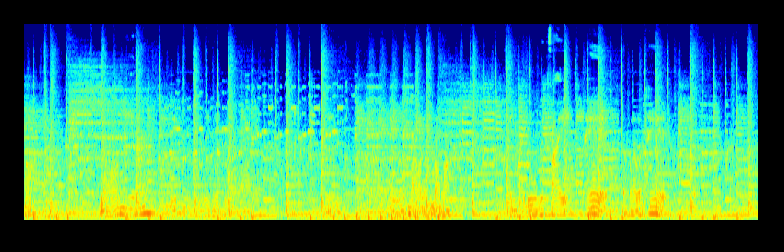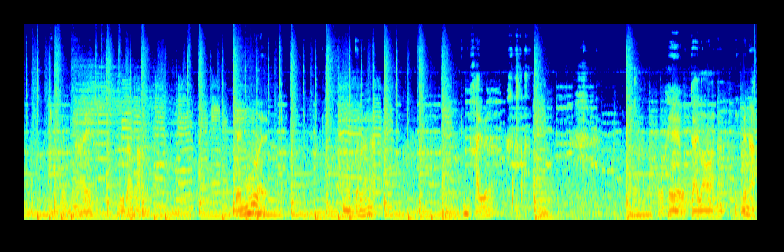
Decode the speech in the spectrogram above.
ไฟเท่บอกแล้วว่าเท่เป็นไงดูด้านหลังเบนด้วยหนุกกันแล้วล่ะมีไขไว้แล้วโอเคอดใจรอก่อนนะอีกไม่นาน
